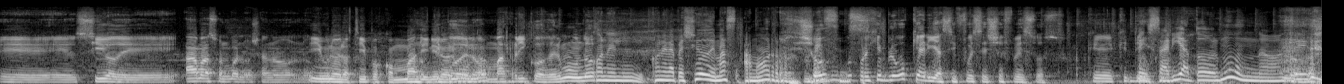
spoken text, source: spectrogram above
eh, CEO de Amazon. Bueno, ya no. no- Y uno de los tipos con más dinero tipo del de mundo. los más ricos del mundo. Con el, con el apellido de más amor. Yo, por ejemplo, ¿vos qué harías si fuese Jeff Bezos? ¿Qué, qué te- Besaría a todo el mundo. sí.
